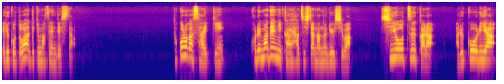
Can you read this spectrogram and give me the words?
得ることはできませんでした。ところが最近これまでに開発したナノ粒子は CO2 からアルコールや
